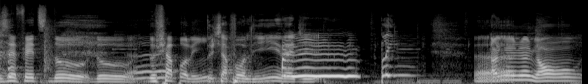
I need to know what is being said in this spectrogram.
os efeitos do, do, do Chapolin. do Chapolin, né? De... Plim. Não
